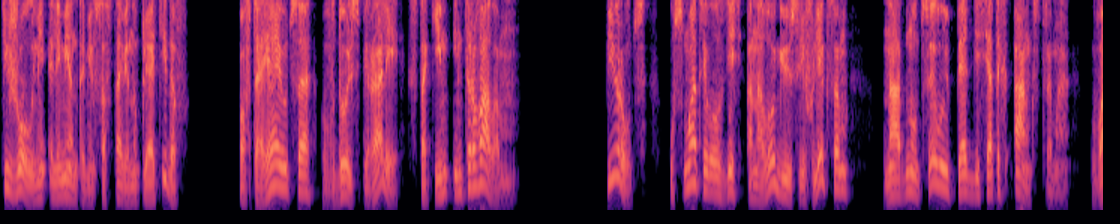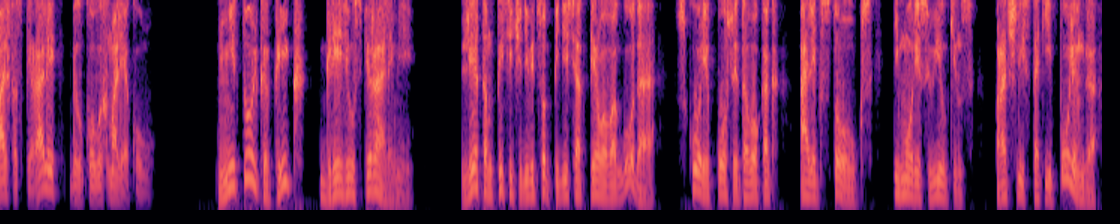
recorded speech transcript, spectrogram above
тяжелыми элементами в составе нуклеотидов, повторяются вдоль спирали с таким интервалом. Перуц усматривал здесь аналогию с рефлексом на 1,5 ангстрома в альфа-спирали белковых молекул. Не только Крик грезил спиралями. Летом 1951 года, вскоре после того, как Алекс Стоукс и Морис Уилкинс прочли статьи Полинга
